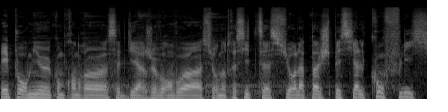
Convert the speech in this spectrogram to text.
Et pour mieux comprendre euh, cette guerre, je vous renvoie sur notre site sur la page spéciale conflit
